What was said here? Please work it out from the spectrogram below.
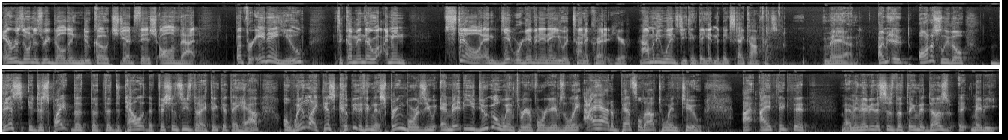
Arizona's rebuilding, new coach, Jedd Fisch, all of that. But for NAU to come in there, I mean, still, and get we're giving NAU a ton of credit here. How many wins do you think they get in the Big Sky Conference? Man, I mean, it, honestly though, this despite the, the the the talent deficiencies that I think that they have, a win like this could be the thing that springboards you, and maybe you do go win three or four games in the league. I had them penciled out to win two. I, I think that, I mean, maybe this is the thing that does uh, maybe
